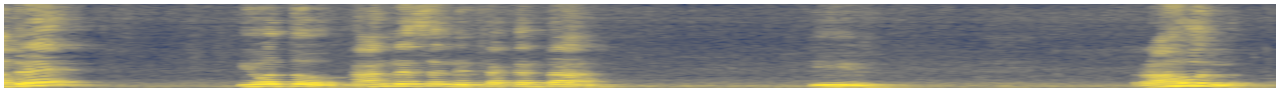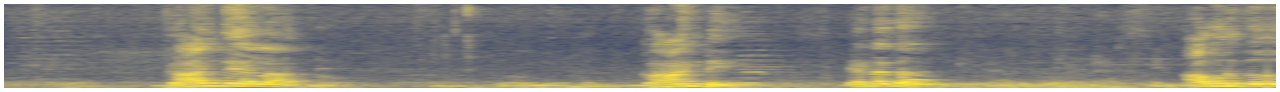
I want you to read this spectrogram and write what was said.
ಆದ್ರೆ ಇವತ್ತು ಕಾಂಗ್ರೆಸ್ ಅಲ್ಲಿ ಇರ್ತಕ್ಕಂಥ ಈ ರಾಹುಲ್ ಗಾಂಧಿ ಅಲ್ಲ ಆತ್ನು ಗಾಂಧಿ. ಏನದು? ಅವ್ರದ್ದು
